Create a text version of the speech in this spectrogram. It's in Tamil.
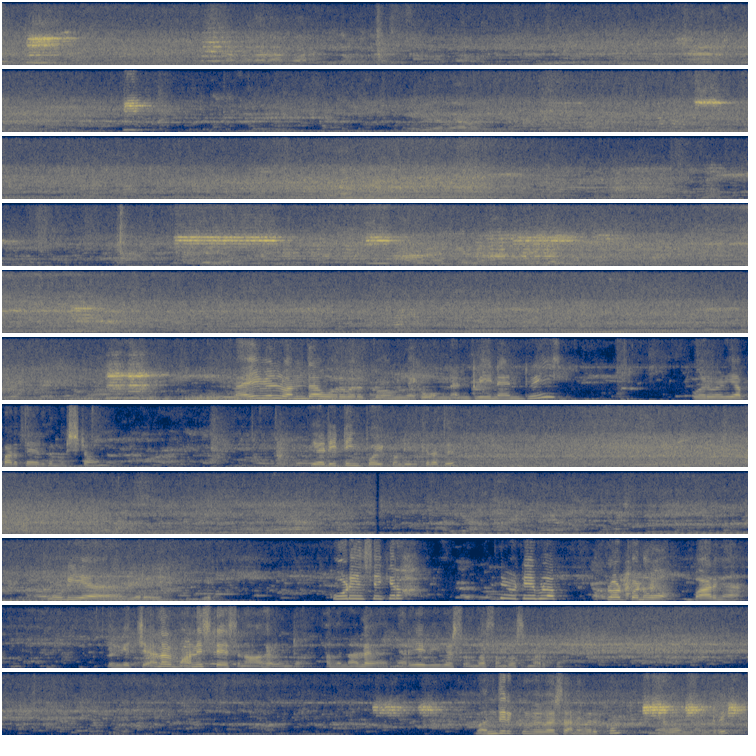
லைவில் வந்த ஒருவருக்கும் மிகவும் நன்றி நன்றி. ஒரு வழியாக படத்தை எடுத்து முடிச்சிட்டோம். எடிட்டிங் போய் கொண்டிருக்கிறது. கூடிய கூடிய சீக்கிரம் யூடியூப்பில் அப்லோட் பண்ணுவோம். பாருங்கள் எங்கள் சேனல் மானிஸ்டேஷன் ஆக வேண்டும். அதனால் நிறைய வியூவர்ஸ் வந்தால் சந்தோஷமாக இருக்கும். வந்திருக்கும் வியூவர்ஸ் அனைவருக்கும் மிகவும் நன்றி.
